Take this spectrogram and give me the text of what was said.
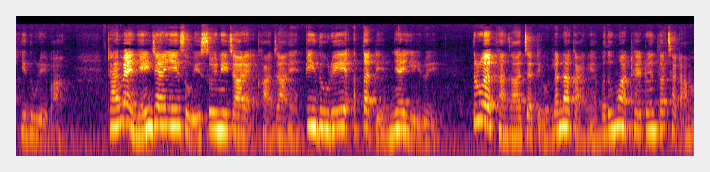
ပြည်သူတွေပါ ဒါပေမဲ့ငြိမ်းချမ်းရေးဆိုပြီးဆွေးနွေးကြတဲ့အခါကျရင်ပြည်သူတွေရဲ့အသက်တွေမျက်ရည်တွေသူတို့ရဲ့ခံစားချက်တွေကိုလက်နက်ကင်နေဘယ်သူမှထဲတွင်းသက်ချက်တာမ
